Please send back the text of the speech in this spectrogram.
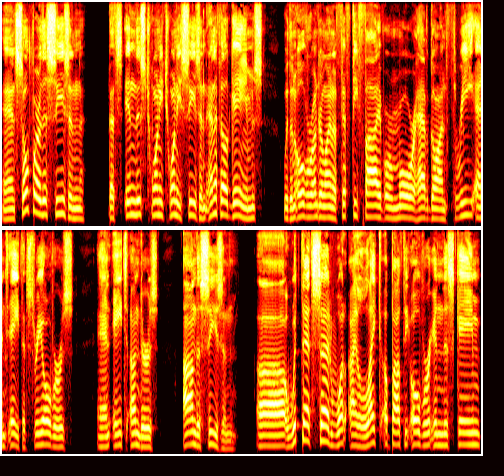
And so far this season, that's in this 2020 season, NFL games with an over underline of 55 or more have gone 3 and 8. That's 3 overs and 8 unders on the season. Uh, with that said, what I like about the over in this game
